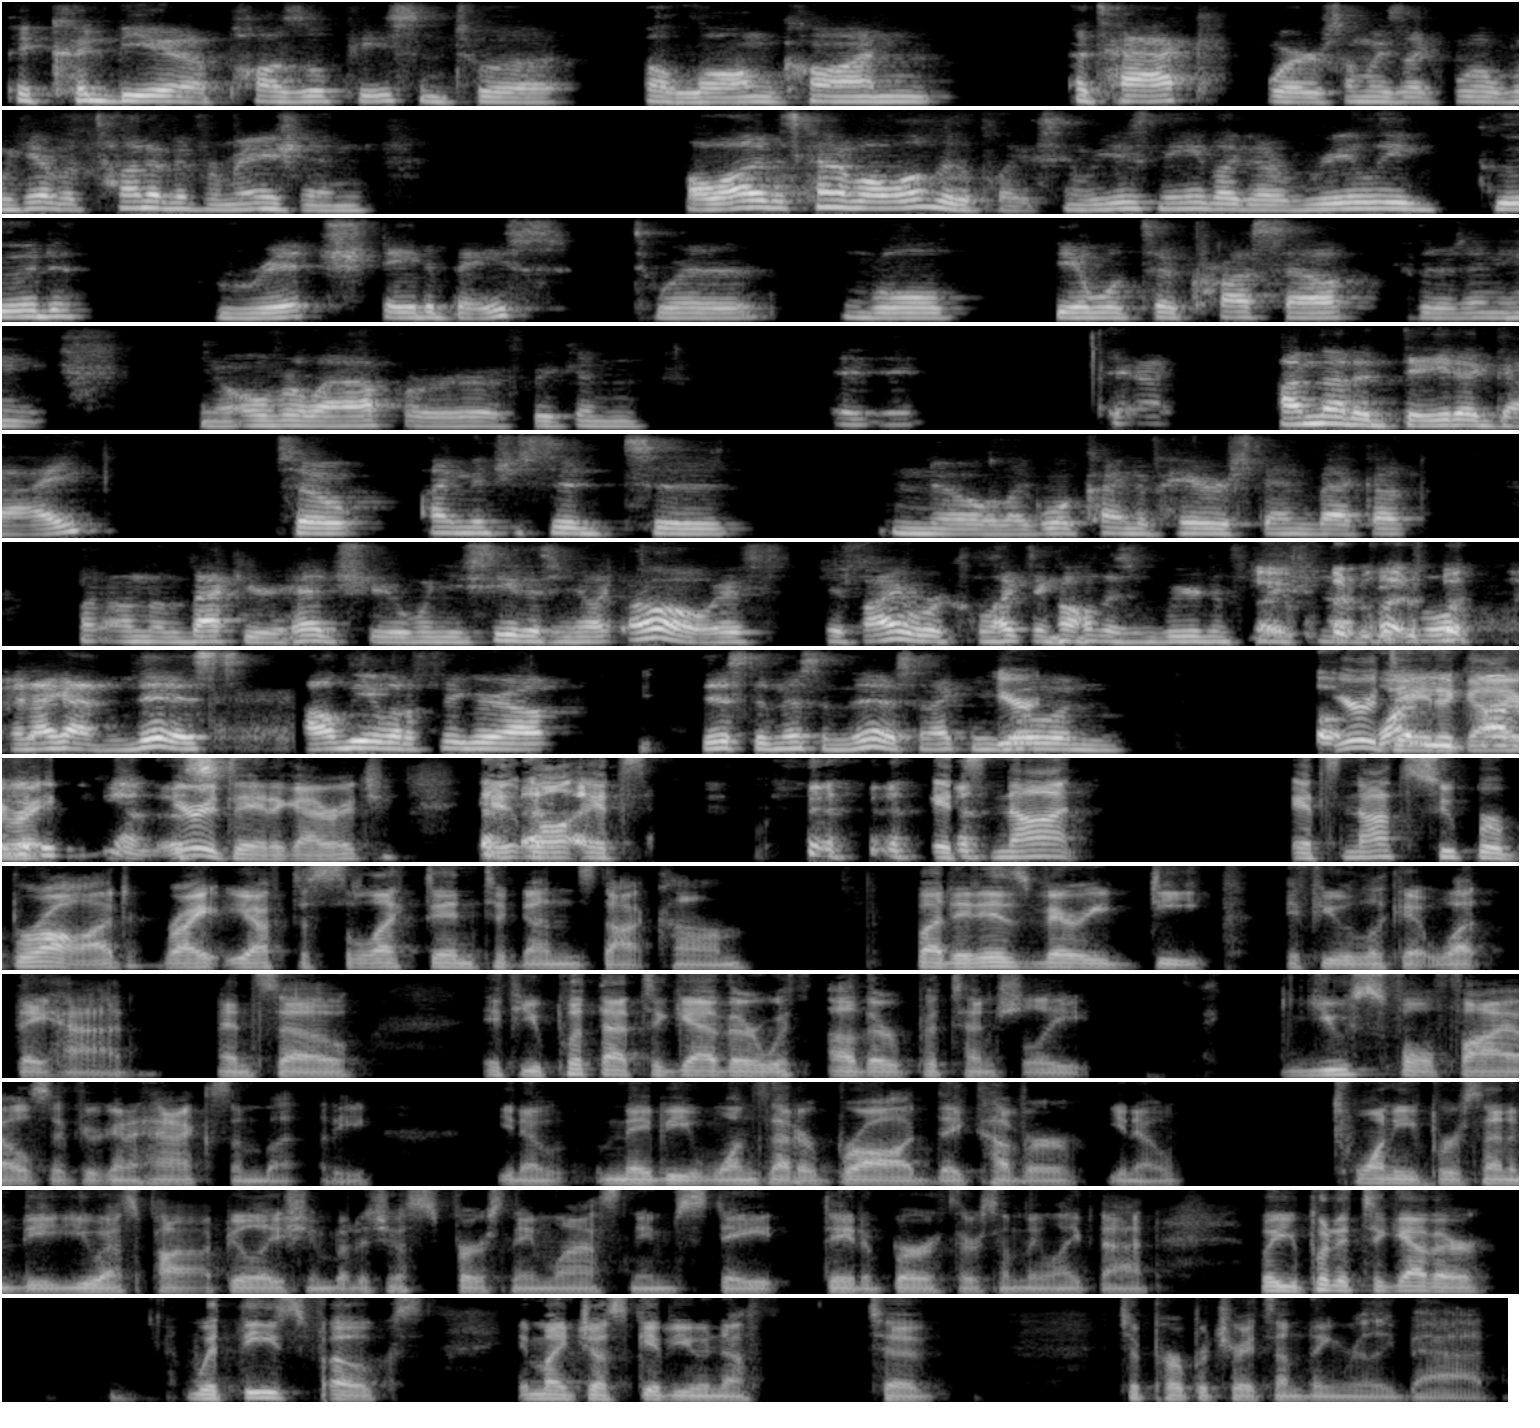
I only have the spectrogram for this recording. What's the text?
it could be a puzzle piece into a, a long con attack where somebody's like, well, we have a ton of information. A lot of it's kind of all over the place, and we just need like a really good, rich database to where we'll be able to cross out if there's any, you know, overlap or if we can it, it, I'm not a data guy, so I'm interested to know like what kind of hair stand back up on, on, the back of your head Shu when you see this and you're like oh if if i were collecting all this weird information on people and i got this i'll be able to figure out this and this and this and i can you're, go and oh, you're a data you guy right? you're a data guy rich. It, well it's it's not it's not super broad right? You have to select into guns.com but it is very deep if you look at what they had. And so if you put that together with other potentially useful files if you're going to hack somebody, you know, maybe ones that are broad, they cover, you know, 20% of the US population, but it's just first name, last name, state, date of birth, or something like that. But you put it together with these folks, it might just give you enough to to perpetrate something really bad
